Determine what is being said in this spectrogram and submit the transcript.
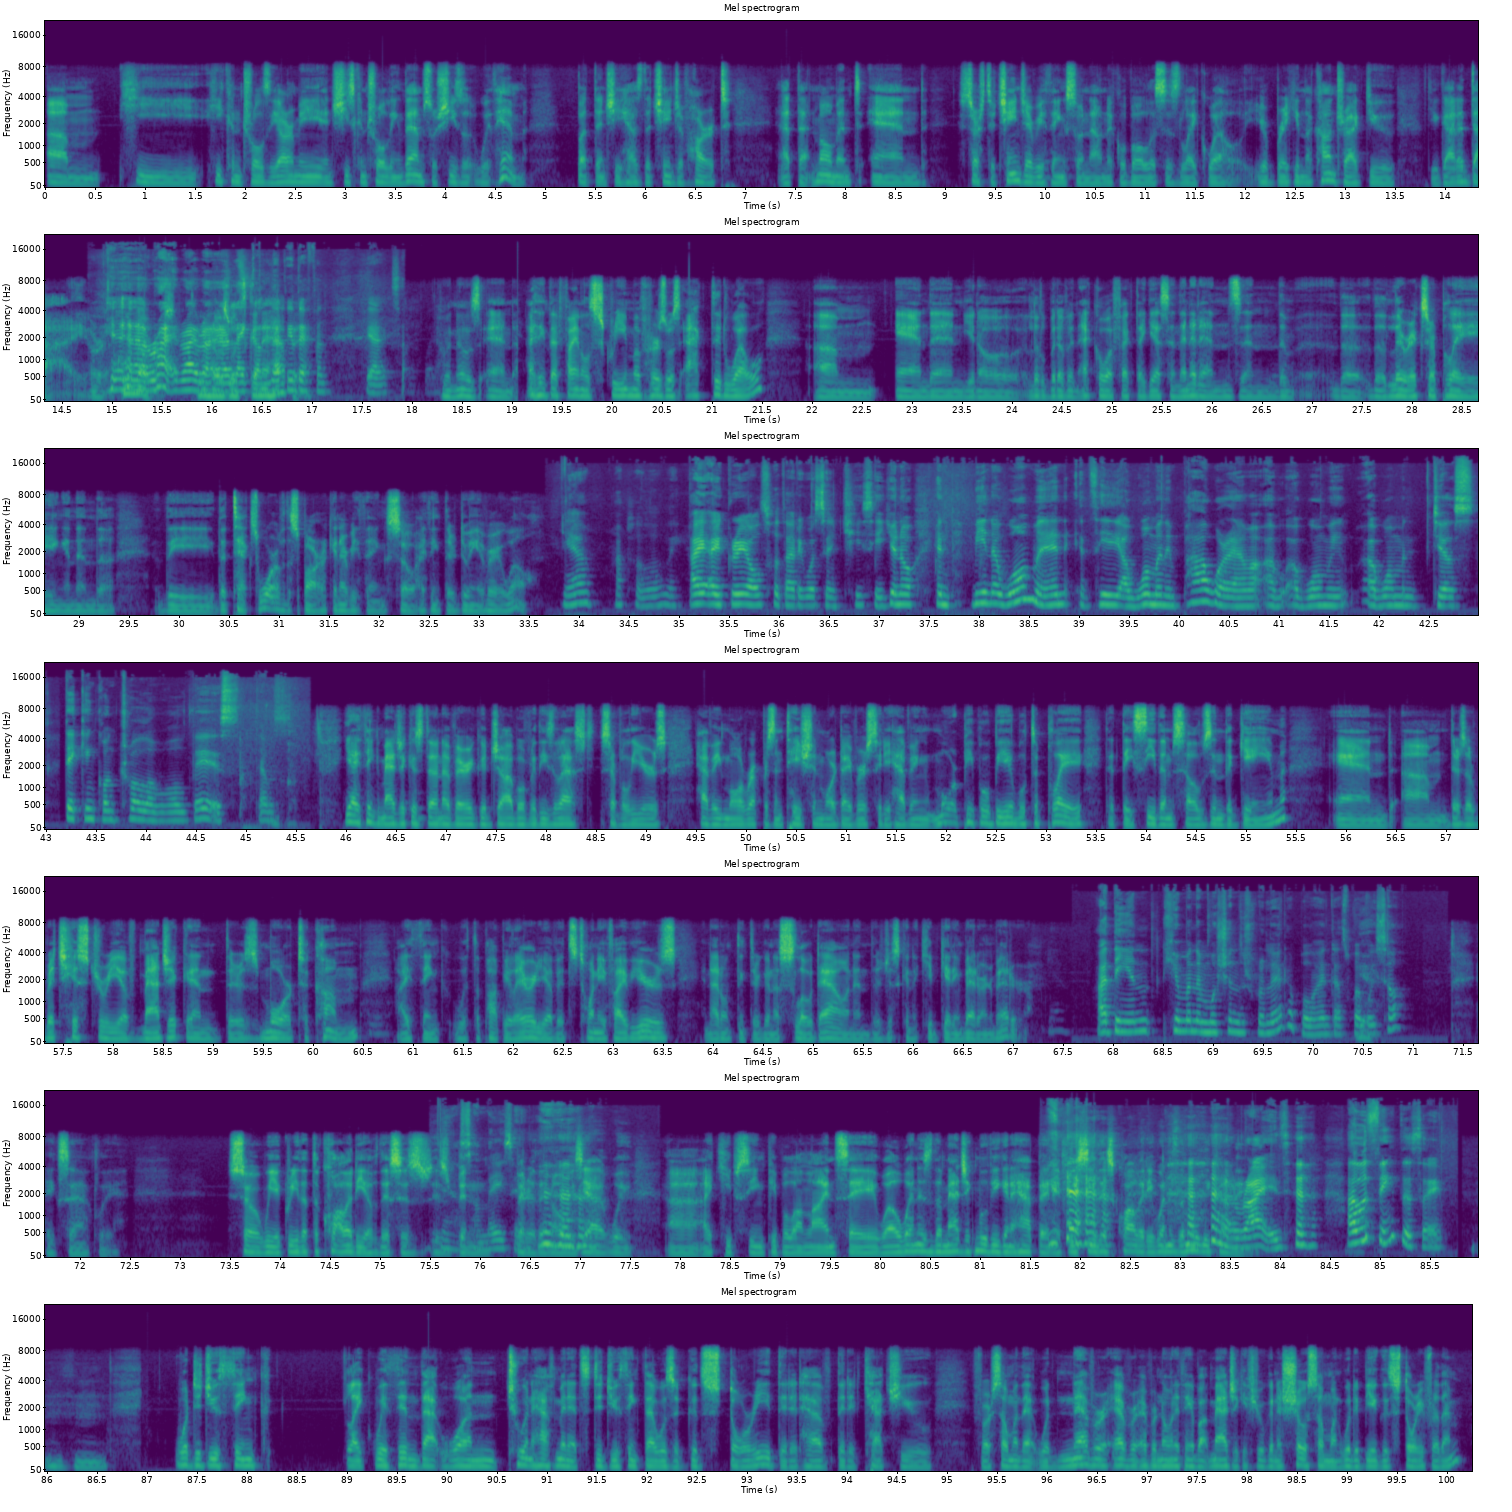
Um, he he controls the army and she's controlling them, so she's uh, with him. But then she has the change of heart at that moment, and starts to change everything. So now Nicol Bolas is like, well, you're breaking the contract. You you gotta die. Or yeah, right, right, who right. Like gonna happen. Different. Yeah, exactly. Who knows? And I think that final scream of hers was acted well. Um, and then you know a little bit of an echo effect, I guess, and then it ends, and the the the lyrics are playing, and then the the the text "War of the Spark" and everything. So I think they're doing it very well. Yeah, absolutely. I, I agree also that it wasn't cheesy, you know, and being a woman, and see a woman in power and a, a, woman a woman just taking control of all this. That was yeah, I think Magic has done a very good job over these last several years, having more representation, more diversity, having more people be able to play that they see themselves in the game and um, there's a rich history of magic and there's more to come i think with the popularity of it, it's 25 years and i don't think they're going to slow down and they're just going to keep getting better and better yeah. at the end human emotion is relatable and that's what yeah. we saw exactly so we agree that the quality of this is has yes, been amazing. better than always. yeah, we. Uh, I keep seeing people online say, "Well, when is the magic movie going to happen? If we see this quality, when is the movie coming?" right. I would think the same. Mm-hmm. What did you think? Like within that one two and a half minutes, did you think that was a good story? Did it have? Did it catch you? For someone that would never, ever, ever know anything about magic, if you were going to show someone, would it be a good story for them?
